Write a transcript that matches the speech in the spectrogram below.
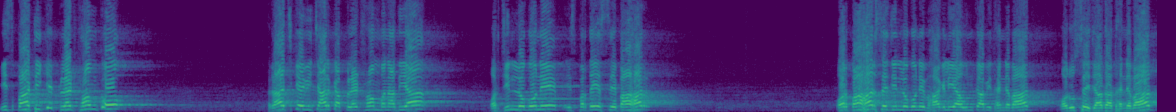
इस पार्टी के प्लेटफॉर्म को राज्य के विचार का प्लेटफॉर्म बना दिया और जिन लोगों ने इस प्रदेश से बाहर और बाहर से जिन लोगों ने भाग लिया, उनका भी धन्यवाद। और उससे ज़्यादा धन्यवाद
